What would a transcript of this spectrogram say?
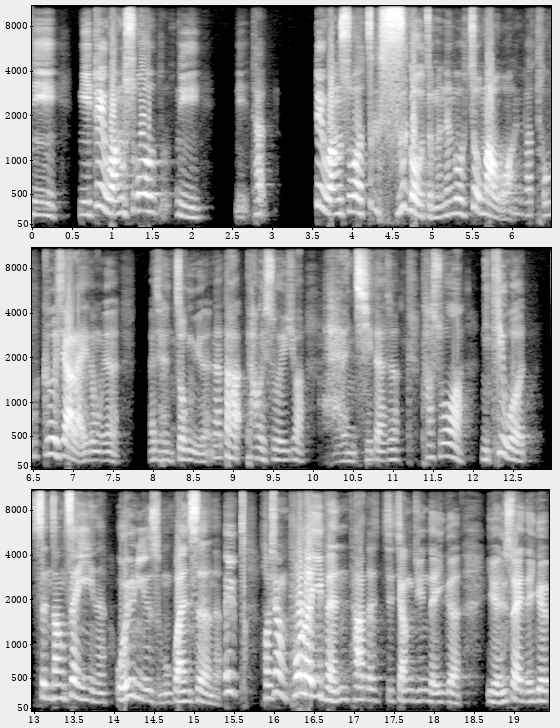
你你对王说你你他对王说这个死狗怎么能够咒骂我？你把头割下来，东西，而且很忠于的。那大大卫说一句话很奇的说，他说啊，你替我。伸张正义呢？我与你有什么关涉呢？哎，好像泼了一盆他的将军的一个元帅的一个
